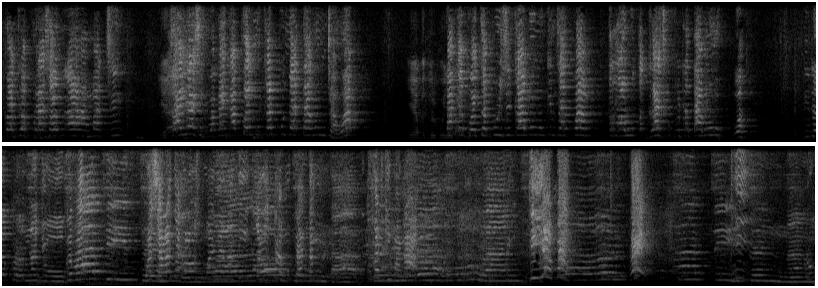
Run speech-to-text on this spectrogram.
Nggak ada perasaan amat sih. Ya. Saya sebagai kapten kan punya tanggung jawab. Ya betul punya. Pakai baca puisi kamu mungkin satpam terlalu tegas kepada tamu. Wah, tidak pernah juga. Masalahnya kalau semuanya nanti kalau tamu datang itu kan gimana? Diam ah. Eh, lu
